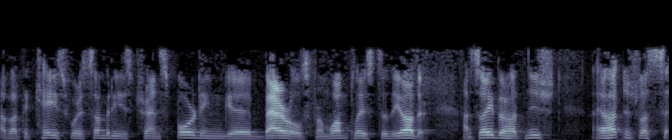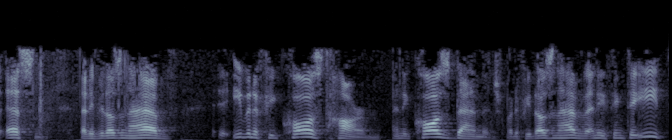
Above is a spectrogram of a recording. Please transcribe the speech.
about the case where somebody is transporting uh, barrels from one place to the other. hat nicht, er hat nicht was zu essen. That if he doesn't have, even if he caused harm and he caused damage, but if he doesn't have anything to eat,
